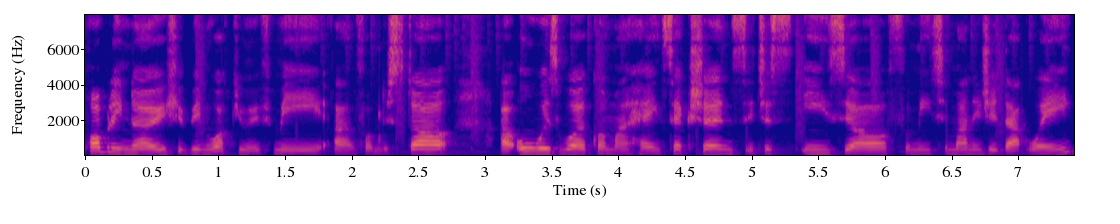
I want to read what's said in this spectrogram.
probably know if you've been working with me um, from the start i always work on my hair in sections. It's just easier for me to manage it that way.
